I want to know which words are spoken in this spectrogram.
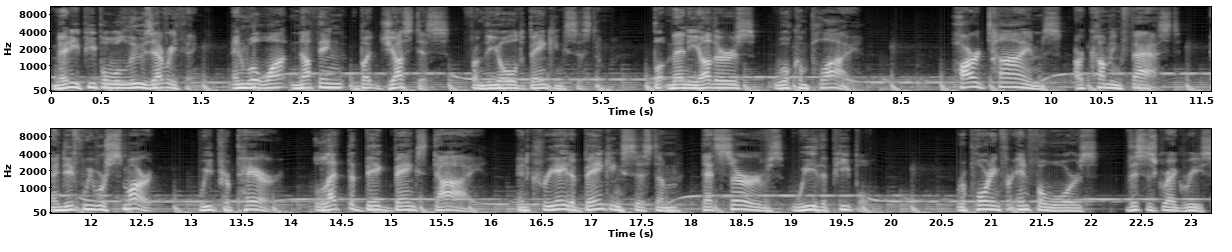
Many people will lose everything and will want nothing but justice from the old banking system. But many others will comply. Hard times are coming fast and if we were smart, we'd prepare, let the big banks die, and create a banking system that serves we the people. Reporting for InfoWars, this is Greg Reese.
